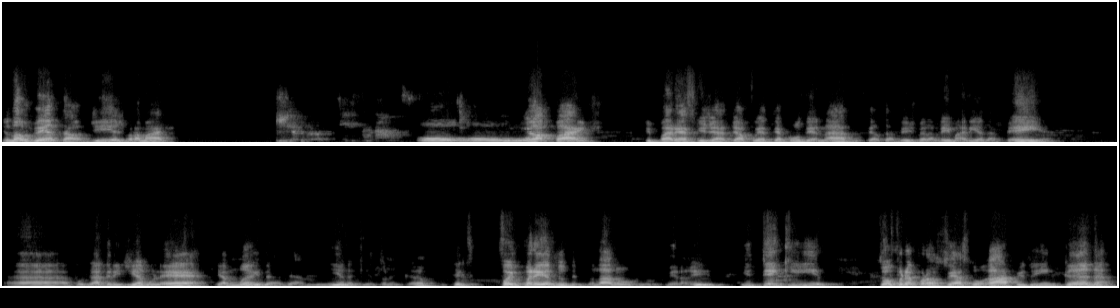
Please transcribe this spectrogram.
de 90 dias para mais. O, o, o, rapaz, que parece que já, já foi até condenado certa vez pela Lei Maria da Penha, ah, por agredir a mulher, que é a mãe da, da menina que entrou em campo, que, foi preso lá no, no Beira Rio e tem que ir sofrer processo rápido e encana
